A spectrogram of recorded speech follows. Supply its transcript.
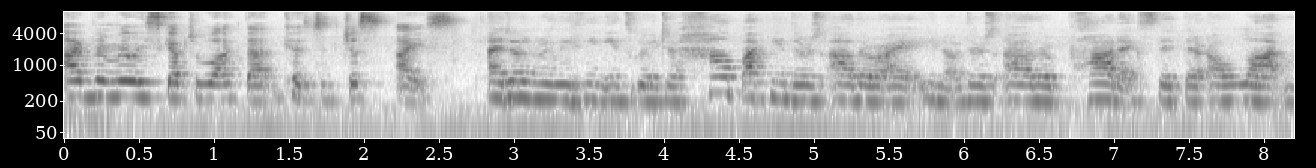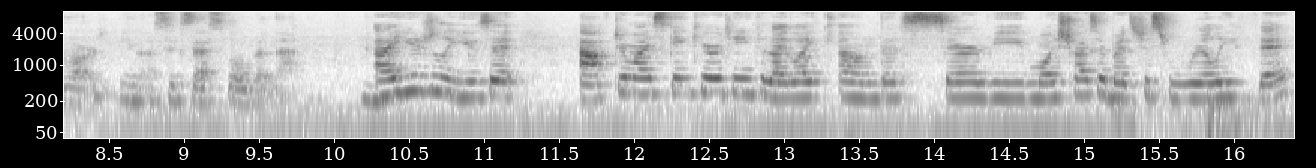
I've been really skeptical like that because it's just ice. I don't really think it's going to help acne. There's other, I you know, there's other products that they're a lot more, you know, successful than that. I usually use it after my skincare routine because I like um, the CeraVe moisturizer, but it's just really thick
